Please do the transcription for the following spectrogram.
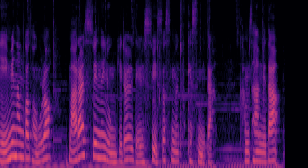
예민함과 더불어 말할 수 있는 용기를 낼 수 있었으면 좋겠습니다. 감사합니다.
